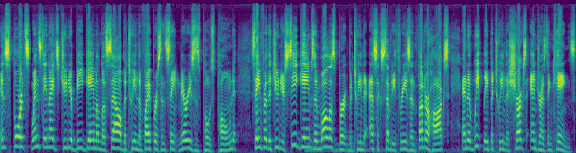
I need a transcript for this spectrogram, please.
In sports, Wednesday night's Junior B game in LaSalle between the Vipers and St. Mary's is postponed. Same for the Junior C games in Wallaceburg between the Essex 73s and Thunderhawks, and in Wheatley between the Sharks and Dresden Kings.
